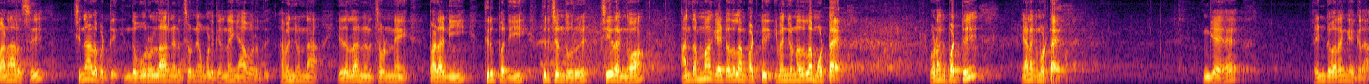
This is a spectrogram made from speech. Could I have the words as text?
பனாரஸு சின்னாலப்பட்டு. இந்த ஊரெல்லாம் நினச்ச உடனே உங்களுக்கு என்ன ஞாபகம் வருது? அவன் சொன்னான் இதெல்லாம் நினச்ச உடனே பழனி திருப்பதி திருச்செந்தூர் ஸ்ரீரங்கம். அந்த அம்மா கேட்டதெல்லாம் பட்டு. இவன் சொன்னதெல்லாம் மொட்டை. உனக்கு பட்டு எனக்கு மொட்டை. இங்கே ரெண்டு வரம் கேட்குறா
